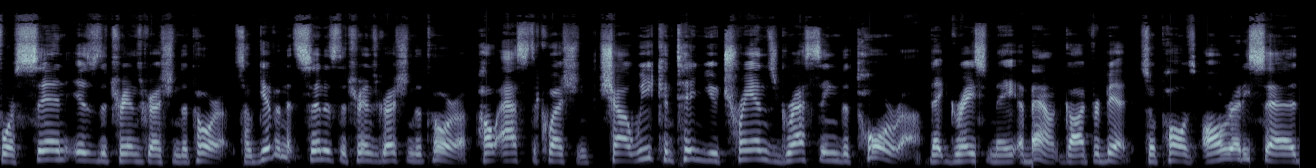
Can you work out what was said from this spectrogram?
For sin is the transgression of the Torah. So given that sin is the transgression of the Torah, Paul asks the question, shall we continue transgressing the Torah that grace may abound? God forbid. So Paul has already said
